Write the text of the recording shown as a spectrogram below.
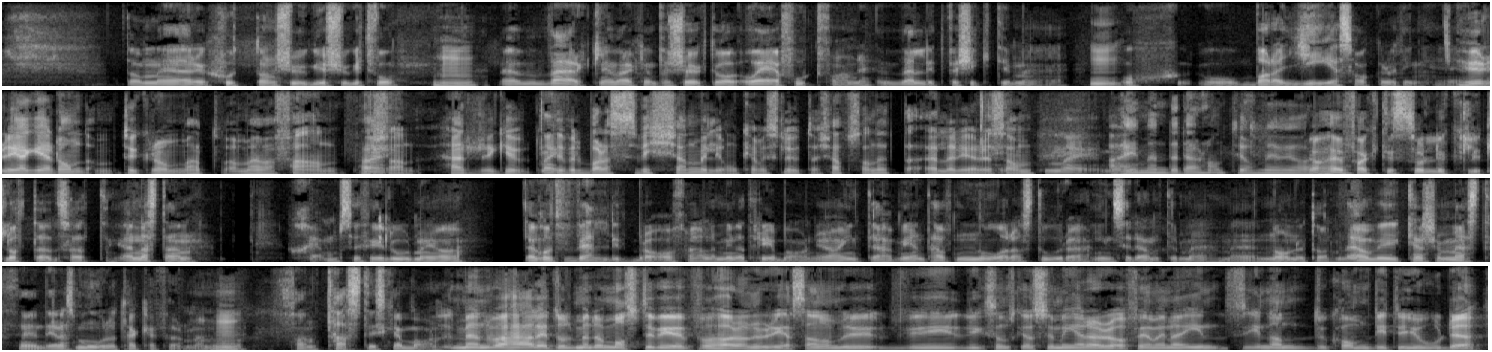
De är 17, 20, 22. Mm. Jag har verkligen, verkligen försökt att och är fortfarande väldigt försiktig med Mm. och, och bara ge saker och ting. Hur reagerar de då? Tycker de att, men vad fan, farsan, herregud, Nej. det är väl bara swisha en miljon, kan vi sluta tjafsa om detta? Eller är det som, Nej, nej men det där har inte jag med att göra. Jag är faktiskt så lyckligt lottad så att jag nästan skäms är fel ord, men jag, det har gått väldigt bra för alla mina tre barn. Jag har inte, vi har inte haft några stora incidenter med, med någon av dem. Det har vi kanske mest deras mor att tacka för, men Mm. fantastiska barn. Men vad härligt, men då måste vi få höra nu resan. Om du, vi liksom ska summera då, för jag menar in, innan du kom dit du gjorde.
